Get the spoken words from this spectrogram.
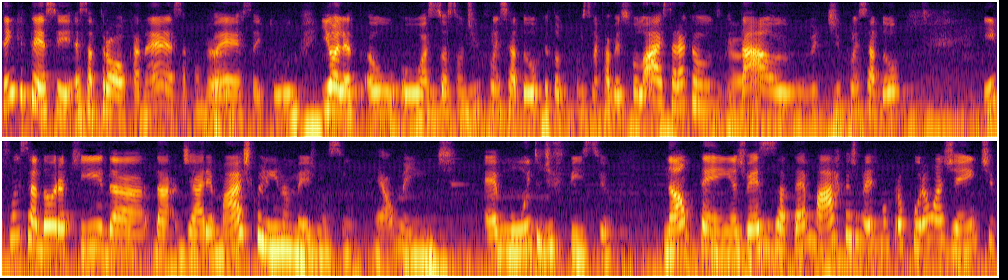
tem que ter esse, essa troca, né? Essa conversa e tudo. E olha, o, o- a situação de influenciador, que eu tô com isso na cabeça, falou, ah, será que eu Ah. tal, de influenciador. Influenciador aqui da, da, de área masculina mesmo, assim, realmente. É muito difícil. Não tem. Às vezes até marcas mesmo procuram a gente,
